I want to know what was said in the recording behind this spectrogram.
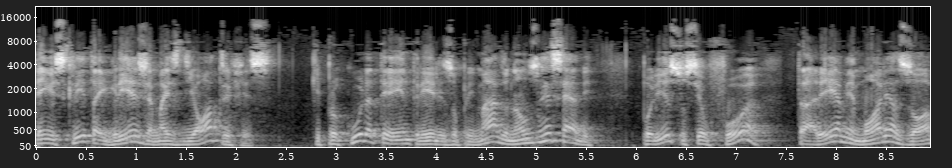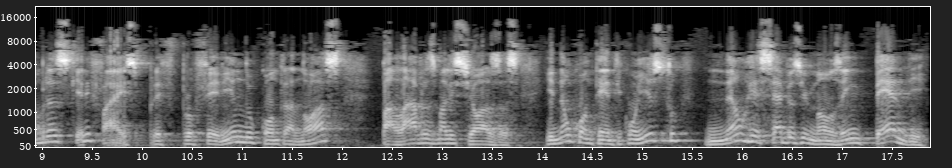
Tenho escrito à igreja, mas Diótrefes, que procura ter entre eles o primado, não os recebe. Por isso, se eu for, trarei à memória as obras que ele faz, proferindo contra nós palavras maliciosas. E não contente com isto, não recebe os irmãos, e impede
